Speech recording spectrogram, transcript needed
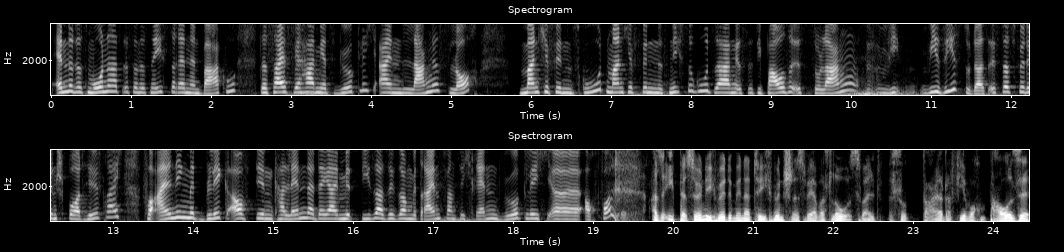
Ende des Monats ist dann das nächste Rennen in Baku. Das heißt, wir haben jetzt wirklich ein langes Loch. Manche finden es gut, manche finden es nicht so gut, sagen, es ist, die Pause ist zu lang. Wie, wie siehst du das? Ist das für den Sport hilfreich? Vor allen Dingen mit Blick auf den Kalender, der ja mit dieser Saison mit 23 Rennen wirklich äh, auch voll ist. Also ich persönlich würde mir natürlich wünschen, es wäre was los, weil so drei oder vier Wochen Pause,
